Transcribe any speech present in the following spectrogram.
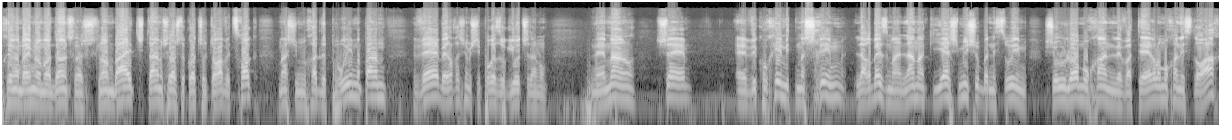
ברוכים הבאים למועדון של שלום בית, שתיים שלוש דקות של תורה וצחוק, משהו מיוחד לפורים הפעם, ובעזרת השם שיפור הזוגיות שלנו. נאמר שוויכוחים מתמשכים להרבה זמן, למה? כי יש מישהו בנישואים שהוא לא מוכן לוותר, לא מוכן לסלוח,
